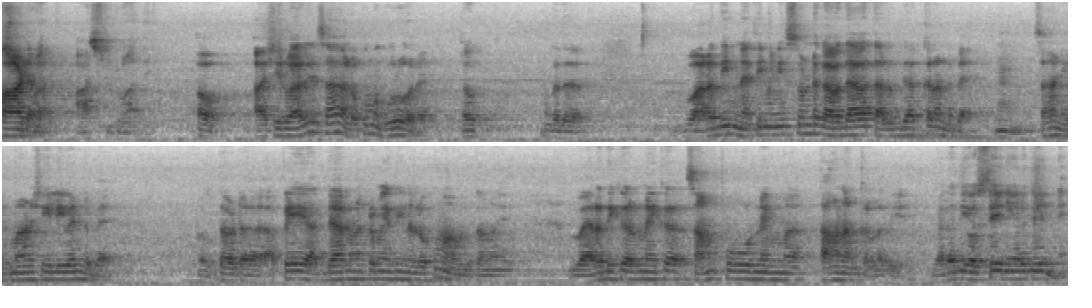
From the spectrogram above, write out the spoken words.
පාඩම. ආශිර්වාදය. ඔව. ආශිර්වාදය සහ ලොකුම ගුරුවර ඔව්. මොකද වරදින් නැති මිනිස්සුන්ට කවදාවත් අලුත් දෙයක් කරන්න බෑ. හ්ම්. සහ නිර්මාණශීලී වෙන්න බෑ. තවට අපේ අධ්‍යාපන ක්‍රමය තියන ලොකුම අවුලු තමයි වැරදි කරන එක සම්පූර්ණයෙන්ම තහනම් කරලා තිය වැරදි ඔස්සේ නිවැරදි වෙන්නේ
